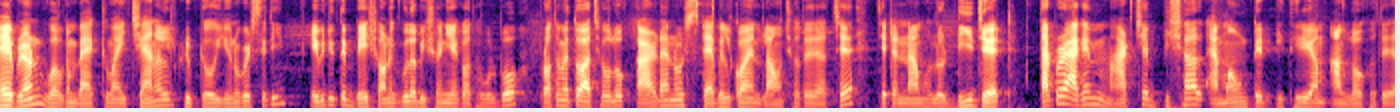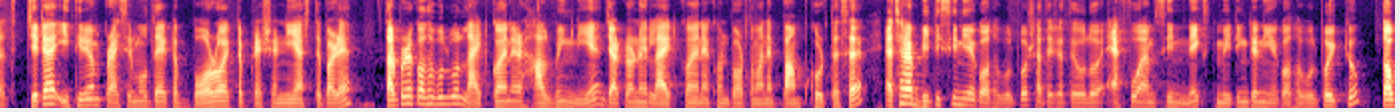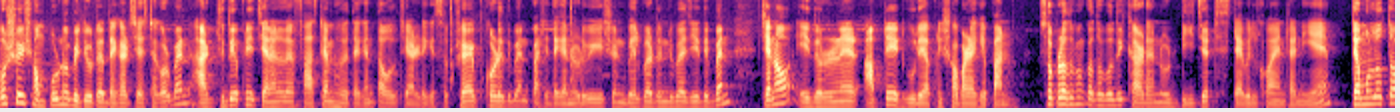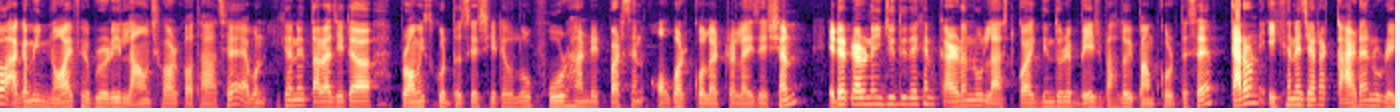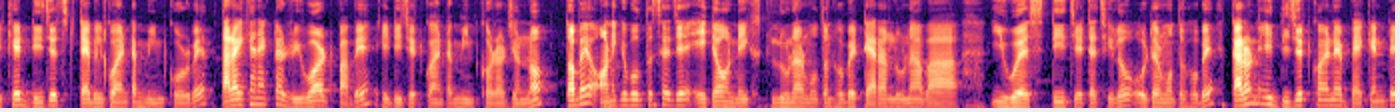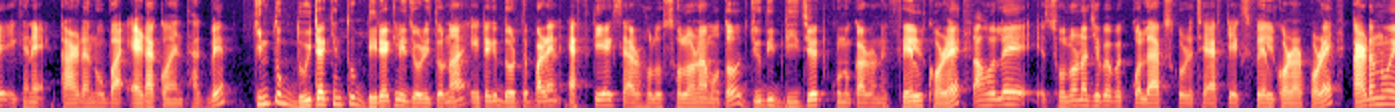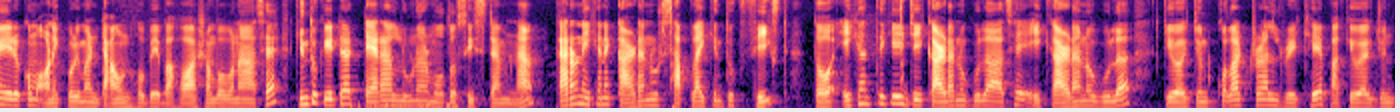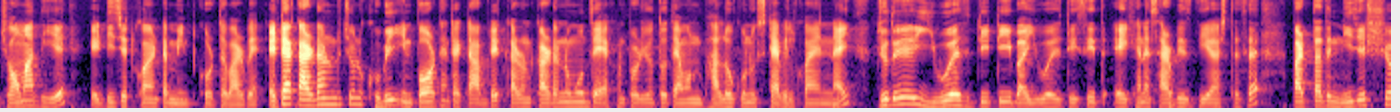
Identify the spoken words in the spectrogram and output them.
Hey everyone welcome back to my channel crypto university এই ভিডিওতে বেশ অনেকগুলো বিষয় নিয়ে কথা বলব। প্রথমে তো আছে হলো কার্ডানোর স্টেবল কয়েন লঞ্চ হতে যাচ্ছে, যেটার নাম হলো ডিজেট তারপরে আগামী মার্চে বিশাল অ্যামাউন্টের ইথিরিয়াম আনলক হতে যাচ্ছে, যেটা ইথিরিয়াম প্রাইসের মধ্যে একটা বড় একটা প্রেশার নিয়ে আসতে পারে। তারপরে কথা বলব লাইট কয়েনের হালভিং নিয়ে, যার কারণে লাইট কয়েন এখন বর্তমানে পাম্প করতেছে। এছাড়া বিটিসি নিয়ে কথা বলব, সাথে সাথে হলো এফওএমসি নেক্সট মিটিংটা নিয়ে কথা বলব একটু। তো অবশ্যই সম্পূর্ণ ভিডিওটা দেখার চেষ্টা করবেন, আর যদি আপনি চ্যানেলে ফার্স্ট টাইম হয়ে থাকেন, তাহলে চ্যানেলটিকে সাবস্ক্রাইব করে দিবেন, পাশে থেকে নোটিফিকেশন বেল বাটনটি বাজিয়ে দিবেন, যেন এই ধরনের আপডেটগুলি আপনি সবার আগে পান। সো প্রথমে কথা বলি কার্ডানো ডিজেট স্টেবল কয়েনটা নিয়ে। এটা মূলত আগামী নয় ফেব্রুয়ারি লঞ্চ হওয়ার কথা আছে এবং এখানে তারা যেটা প্রমিস করতেছে সেটা হলো four hundred percent over collateralization এটার কারণেই যদি দেখেন কার্ডানু লাস্ট কয়েকদিন ধরে বেশ ভালোই পাম্প করতেছে। কারণ এখানে যারা কার্ডানু রেখে ডিজেট স্টেবল কয়েনটা মিন্ট করবে, তারা এখানে একটা রিওয়ার্ড পাবে এই ডিজেট কয়েনটা মিন্ট করার জন্য। তবে অনেকে বলতেছে যে এটাও নেক্সট লুনার মতন হবে টেরা লুনা বা ইউএসটি যেটা ছিল ওইটার মতো হবে। কারণ এই ডিজেট কয়েনের ব্যাকেন্ডে এখানে কার্ডানু বা অ্যাডা কয়েন থাকবে। কিন্তু দুইটা কিন্তু ডিরেক্টলি জড়িত না। এটাকে ধরতে পারেন এফটিএক্স আর হলো সোলোনা মতো। যদি ডিজেট কোনো কারণে ফেল করে, তাহলে সোলোনা যেভাবে কোল্যাপস করেছে এফটিএক্স ফেল করার পরে কার্ডানো এরকম অনেক পরিমাণ ডাউন হবে বা হওয়ার সম্ভাবনা আছে। কিন্তু এটা টেরা লুনার মতো সিস্টেম না। কারণ এখানে কার্ডানোর সাপ্লাই কিন্তু ফিক্সড তো এখান থেকেই যে কার্ডানোগুলো আছে, এই কার্ডানোগুলা কেউ একজন কোলাট্রাল রেখে বা কেউ একজন জমা দিয়ে এই ডিজেট কয়েনটা মিন্ট করতে পারবে। এটা কার্ডানোর জন্য খুবই ইম্পর্ট্যান্ট একটা আপডেট কারণ কার্ডানোর মধ্যে এখন পর্যন্ত তেমন ভালো কোনো স্টেবল কয়েন নাই। যদি ইউএসডিটি বা ইউএসডিসি এইখানে সার্ভিস দিয়ে আসতেছে বাট তাদের নিজস্ব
